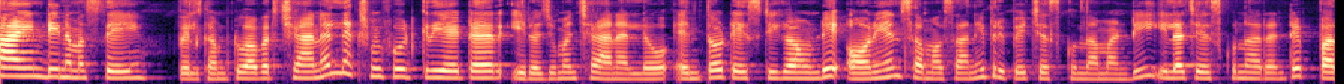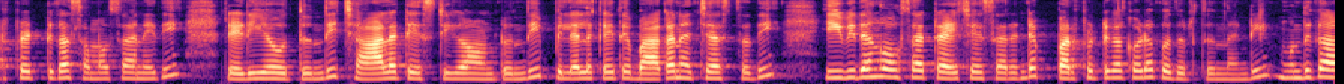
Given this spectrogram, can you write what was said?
హాయ్ అండి నమస్తే. Welcome to our channel Lakshmi food creator. ఈరోజు మన ఛానల్లో ఎంతో టేస్టీగా ఉండే ఆనియన్ సమోసాని ప్రిపేర్ చేసుకుందామండి. ఇలా చేసుకున్నారంటే పర్ఫెక్ట్గా సమోసా అనేది రెడీ అవుతుంది. చాలా టేస్టీగా ఉంటుంది. పిల్లలకైతే బాగా నచ్చేస్తుంది. ఈ విధంగా ఒకసారి ట్రై చేశారంటే పర్ఫెక్ట్గా కూడా కుదురుతుందండి. ముందుగా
